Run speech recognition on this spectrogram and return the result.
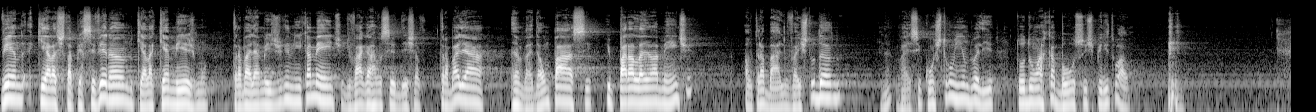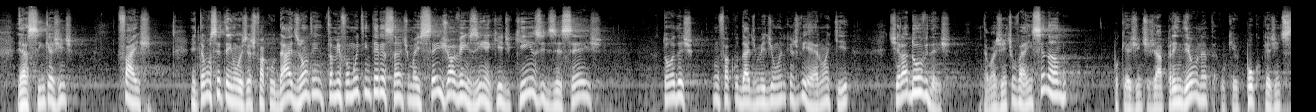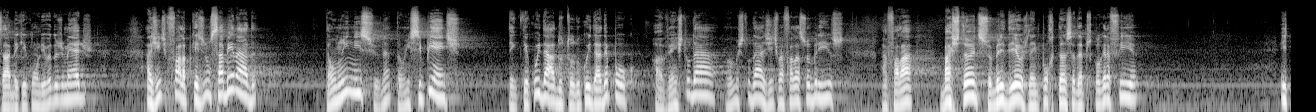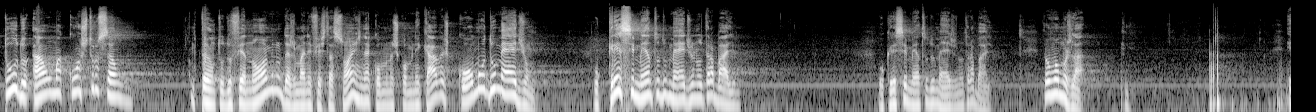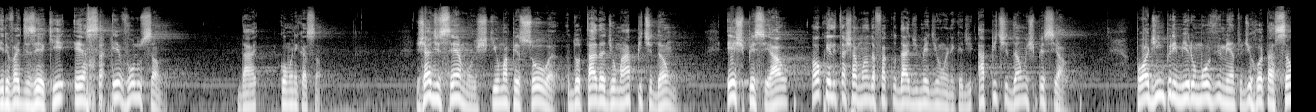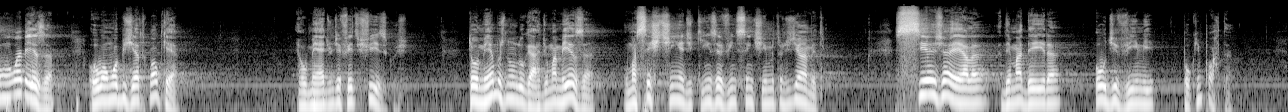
vendo que ela está perseverando, que ela quer mesmo trabalhar mediunicamente, devagar você deixa trabalhar, né? vai dar um passe e paralelamente ao trabalho vai estudando, né? vai se construindo ali todo um arcabouço espiritual. É assim que a gente faz. Então você tem hoje as faculdades, ontem também foi muito interessante, umas seis jovenzinhas aqui de 15, 16, todas com faculdades mediúnicas vieram aqui tirar dúvidas. Então a gente vai ensinando, porque a gente já aprendeu, né? O que pouco que a gente sabe aqui com o livro dos médios, a gente fala porque eles não sabem nada. Estão no início, né? Estão incipientes. Tem que ter cuidado, todo cuidado é pouco. Ó, vem estudar, vamos estudar, a gente vai falar sobre isso. Vai falar bastante sobre Deus, da importância da psicografia. E tudo há uma construção, tanto do fenômeno, das manifestações, né, como nos comunicavas, como do médium. O crescimento do médium no trabalho. O crescimento do médium no trabalho. Então vamos lá. Ele vai dizer aqui essa evolução da comunicação. Já dissemos que uma pessoa dotada de uma aptidão especial, olha o que ele está chamando a faculdade mediúnica de aptidão especial. Pode imprimir um movimento de rotação a uma mesa ou a um objeto qualquer. É o médium de efeitos físicos. Tomemos no lugar de uma mesa uma cestinha de 15 a 20 centímetros de diâmetro. Seja ela de madeira ou de vime, pouco importa.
